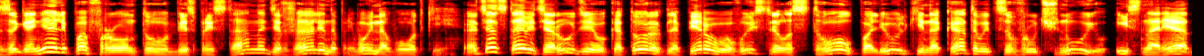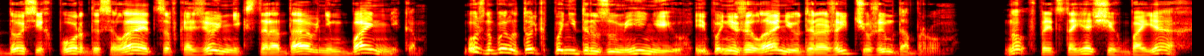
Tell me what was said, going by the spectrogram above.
загоняли по фронту, беспрестанно держали на прямой наводке, хотя ставить орудия, у которых для первого выстрела ствол по люльке накатывается вручную и снаряд до сих пор досылается в казенник стародавним банникам, можно было только по недоразумению и по нежеланию дорожить чужим добром. Но в предстоящих боях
